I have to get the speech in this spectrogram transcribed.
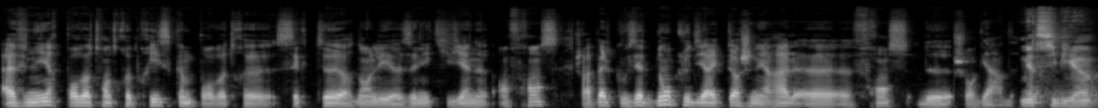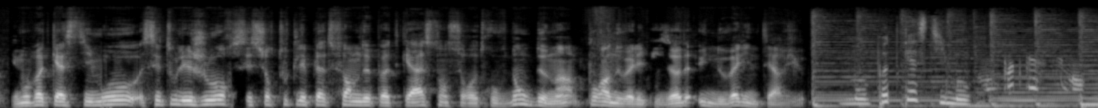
à venir pour votre entreprise comme pour votre secteur dans les années qui viennent en France. Je rappelle que vous êtes donc le directeur général euh, France de Shurgard. Merci bien. Et mon podcast IMO, c'est tous les jours, c'est sur toutes les plateformes de podcast. On se retrouve donc demain pour un nouvel épisode, une nouvelle interview. Mon podcast IMO. Mon podcast IMO.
